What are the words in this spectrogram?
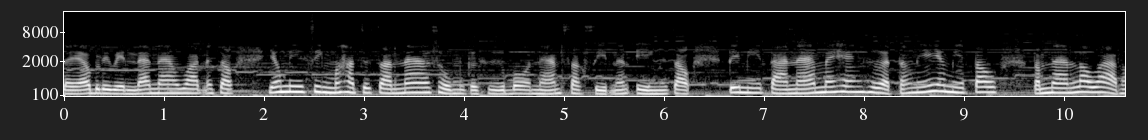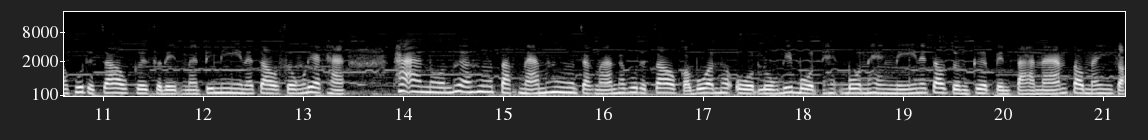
แล้วบริเวณด้านหน้าวัดนะเจ้ายังมีสิ่งมหัศจรรย์น่าชมก็คือบ่อน้ำศักดิ์สิทธิ์นั่นเองนะเจ้าที่มีตาน้ำไม่แห้งเหือด ทั้งนี้ยังมีเต้าตำนานเล่าว่าพระพุทธเจ้าเคยเสด็จมาที่นี่นะเจ้าทรงเรียกหาพระอานนท์เพื่อฮื้อตักน้ำฮื้อจากนั้นพระพุทธเจ้าก็บ้วนพระโอษฐ์ลงที่โบสถ์บนแห่งนี้นะเจ้าจนเกิดเป็นตาน้ำต่อมาอีกก็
